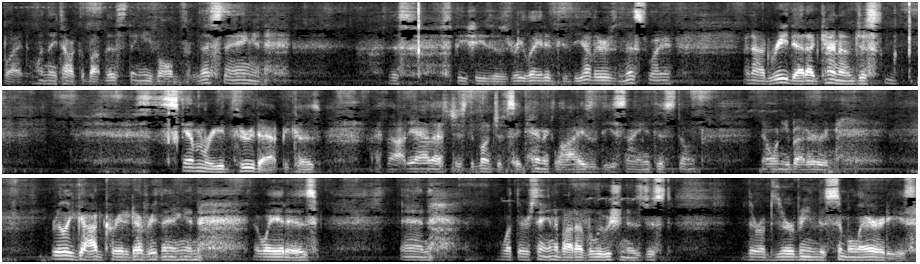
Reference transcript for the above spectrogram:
but when they talk about this thing evolved from this thing and this species is related to the others in this way, and I'd read that, I'd kind of just skim read through that because I thought, yeah, that's just a bunch of satanic lies that these scientists don't know any better. And really, God created everything and the way it is. And what they're saying about evolution is just they're observing the similarities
